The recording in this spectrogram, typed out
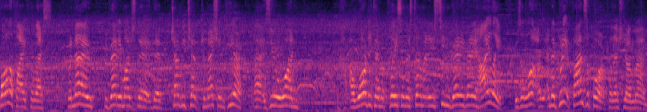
qualify for this, but now he very much the the championship commission here at Zero One awarded him a place in this tournament, and he's seen very very highly. There's a lot and a great fan support for this young man.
